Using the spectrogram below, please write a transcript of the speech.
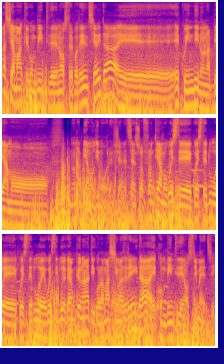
ma siamo anche convinti delle nostre potenzialità e, e quindi non abbiamo, non abbiamo, timore, cioè nel senso affrontiamo queste, queste due, queste due, questi due campionati con la massima serenità e convinti dei nostri mezzi.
